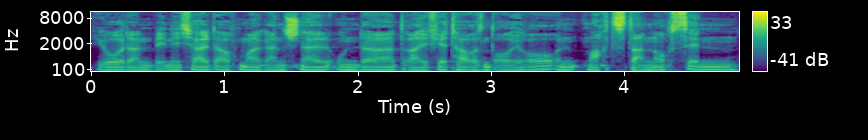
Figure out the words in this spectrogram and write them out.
Jo, dann bin ich halt auch mal ganz schnell unter drei, 4.000 Euro und macht es dann noch Sinn,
